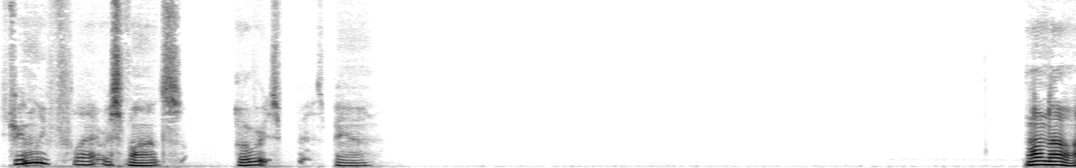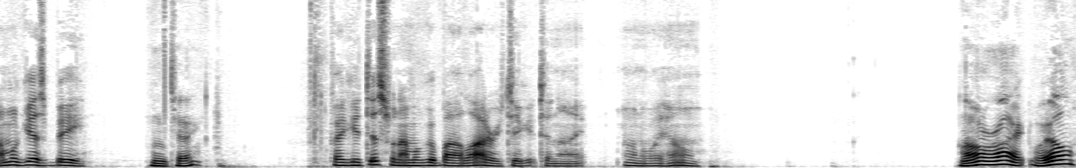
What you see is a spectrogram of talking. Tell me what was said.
Extremely flat response over its span. I don't know. I'm gonna guess B. Okay. If I get this one, I'm gonna go buy a lottery ticket tonight on the way home. All right. Well,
